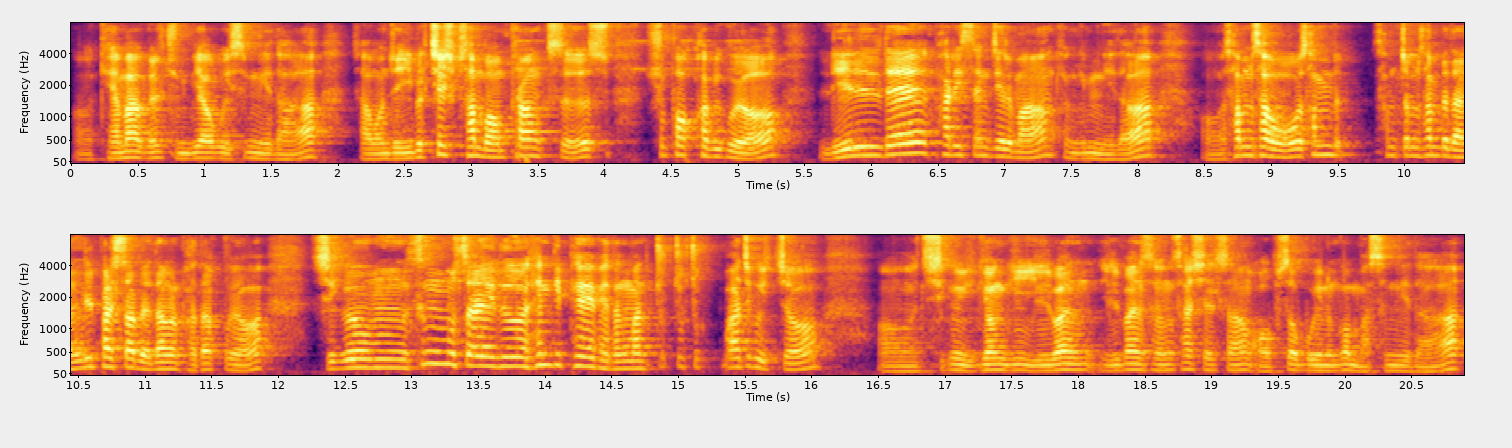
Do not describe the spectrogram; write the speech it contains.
어, 개막을 준비하고 있습니다. 자, 먼저 273번 프랑스 슈- 슈퍼컵이고요. 릴 대 파리 생제르맹 경기입니다. 어, 345 3.3배당 184 배당을 받았고요. 지금 승무 사이드 핸디페 배당만 쭉쭉쭉 빠지고 있죠. 어, 지금 이 경기 일반 일반승 사실상 없어 보이는 건 맞습니다.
